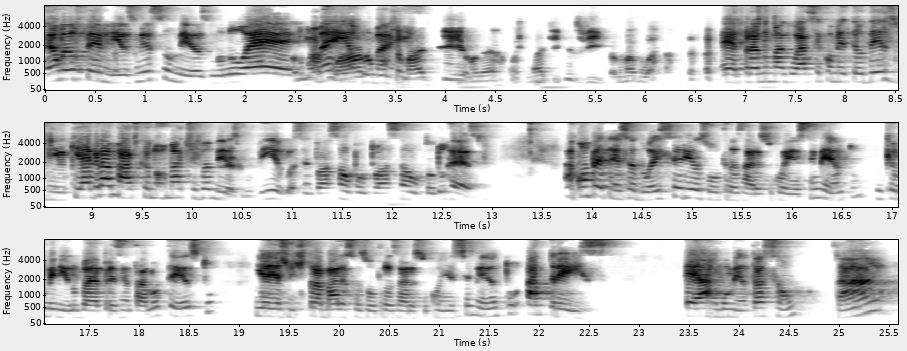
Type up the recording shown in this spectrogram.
É um eufemismo, isso mesmo. Não é. Para não magoar, não, é não chamar de erro, né? Vamos chamar de desvio, para não magoar. É, para não magoar, você cometeu desvio, que é a gramática normativa mesmo: é. vírgula, acentuação, pontuação, todo o resto. A competência 2 seria as outras áreas do conhecimento, o que o menino vai apresentar no texto, e aí a gente trabalha essas outras áreas do conhecimento. A 3 é a argumentação, tá?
